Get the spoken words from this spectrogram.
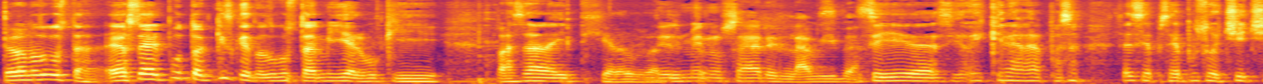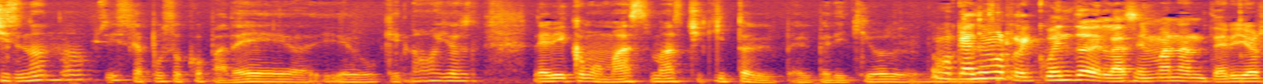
Pero nos gusta. Eh, O sea, el punto aquí es que nos gusta a mí y al Buki pasar ahí tijera un ratito. Desmenuzar en la vida. Sí, así, oye, ¿qué le habrá pasado? Se, se, se puso chichis, ¿no? No, sí, se puso copadeo. Y el Buki, no, yo le vi como más, más chiquito el, el pedicure. Como que hacemos recuento de la semana anterior.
